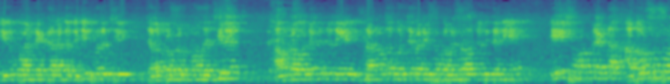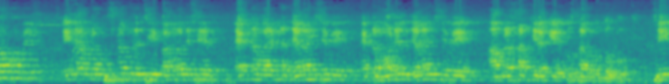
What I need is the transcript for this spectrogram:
জিরো পয়েন্ট একটা এলাকা ভিজিট করেছি জেলা প্রশাসক মহোদয় ছিলেন। আমরা ওটাকে যদি স্থানান্তর করতে পারি সকলের সহযোগিতা নিয়ে, এই শহরটা একটা আদর্শ শহর হবে, এটা আমরা ঘোষণা করেছি বাংলাদেশের এক নম্বর একটা জেলা হিসেবে, একটা মডেল জেলা হিসেবে আমরা সাতক্ষীরাকে উপস্থাপন করব। সেই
